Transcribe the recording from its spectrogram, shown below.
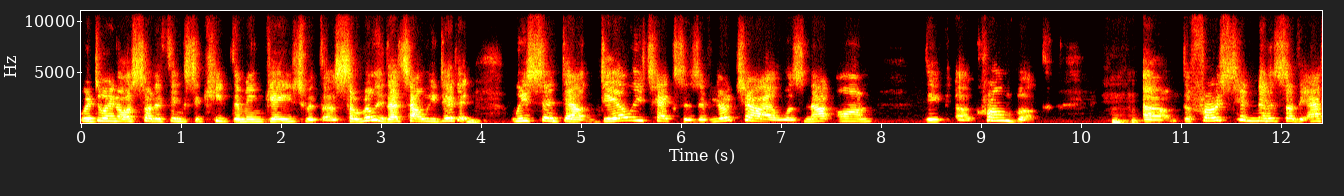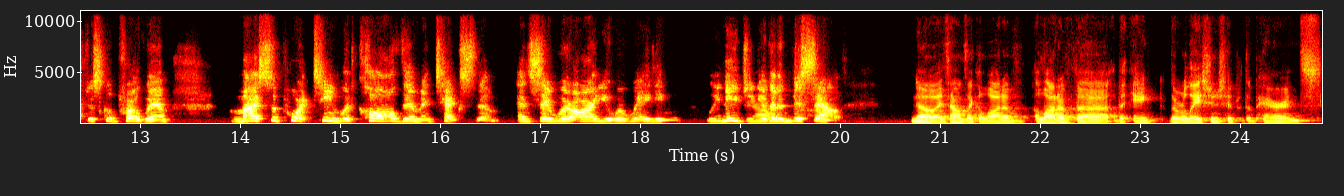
we're doing all sort of things to keep them engaged with us so really that's how we did it hmm. we sent out daily texts if your child was not on the uh, chromebook uh, the first 10 minutes of the after school program my support team would call them and text them and say where are you? We're waiting. We need you. You're going to miss out. No it sounds like a lot of a lot of the the the relationship with the parents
